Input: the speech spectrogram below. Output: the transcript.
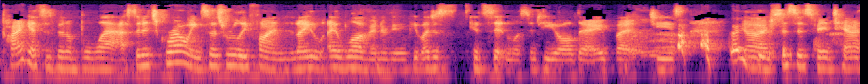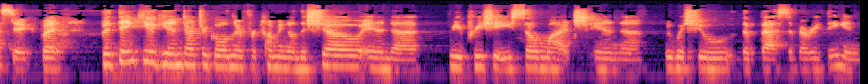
podcast has been a blast and it's growing so it's really fun and i i love interviewing people. I just could sit and listen to you all day but geez gosh you. this is fantastic. But but thank you again dr goldner for coming on the show and uh, we appreciate you so much and uh, we wish you the best of everything and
